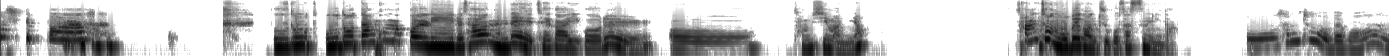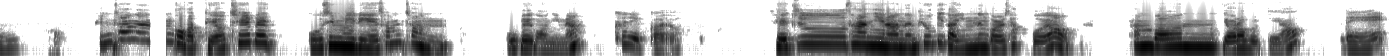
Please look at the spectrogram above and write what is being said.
맛있겠다. 우도, 우도 땅콩 막걸리를 사왔는데 제가 이거를 어 잠시만요. 3,500원 주고 샀습니다. 오, 3,500원. 괜찮은 것 같아요. 750ml에 3,500원이면 그니까요. 제주산이라는 표기가 있는 걸 샀고요. 한번 열어볼게요. 네.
